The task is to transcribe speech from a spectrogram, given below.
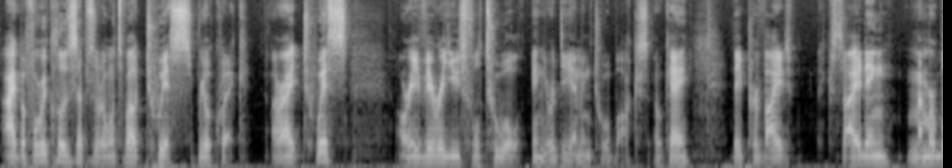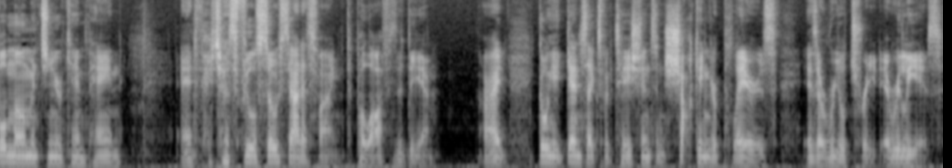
All right, before we close this episode, I want to talk about twists real quick. All right, twists are a very useful tool in your DMing toolbox, okay? They provide exciting, memorable moments in your campaign, and they just feel so satisfying to pull off as a DM. All right? Going against expectations and shocking your players is a real treat. It really is.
